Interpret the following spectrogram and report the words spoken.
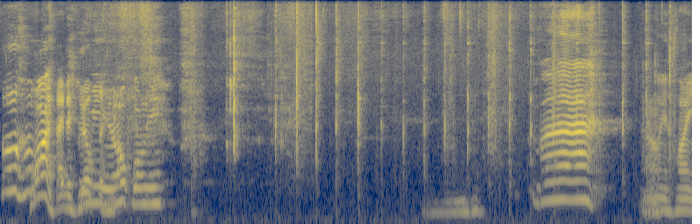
โอ้ยให้ได้คืลองมีนกตรงนี้บ้าเอาไม่ห้อย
